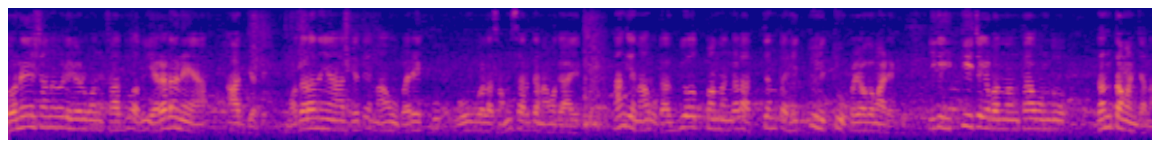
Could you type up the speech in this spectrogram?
ಡೊನೇಷನ್ಗಳು ಹೇಳುವಂತಹದ್ದು ಅದು ಎರಡನೆಯ ಆದ್ಯತೆ. ಮೊದಲನೆಯ ಆದ್ಯತೆ ನಾವು ಬರೆಕು, ಗೋವುಗಳ ಸಂಸರ್ಗ ನಮಗಾಯಿತು. ಹಾಗೆ ನಾವು ಗವ್ಯೋತ್ಪನ್ನಗಳ ಅತ್ಯಂತ ಹೆಚ್ಚು ಹೆಚ್ಚು ಉಪಯೋಗ ಮಾಡಬೇಕು ಈಗ ಇತ್ತೀಚೆಗೆ ಬಂದಂತಹ ಒಂದು ದಂತಮಂಜನ,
